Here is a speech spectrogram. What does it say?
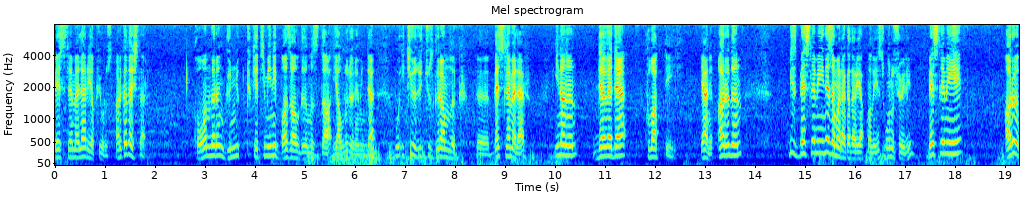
beslemeler yapıyoruz. Arkadaşlar kovanların günlük tüketimini baz aldığımızda yavru döneminde bu 200-300 gramlık e, beslemeler inanın devede kulak değil. Yani arının biz beslemeyi ne zamana kadar yapmalıyız onu söyleyeyim. Beslemeyi arı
